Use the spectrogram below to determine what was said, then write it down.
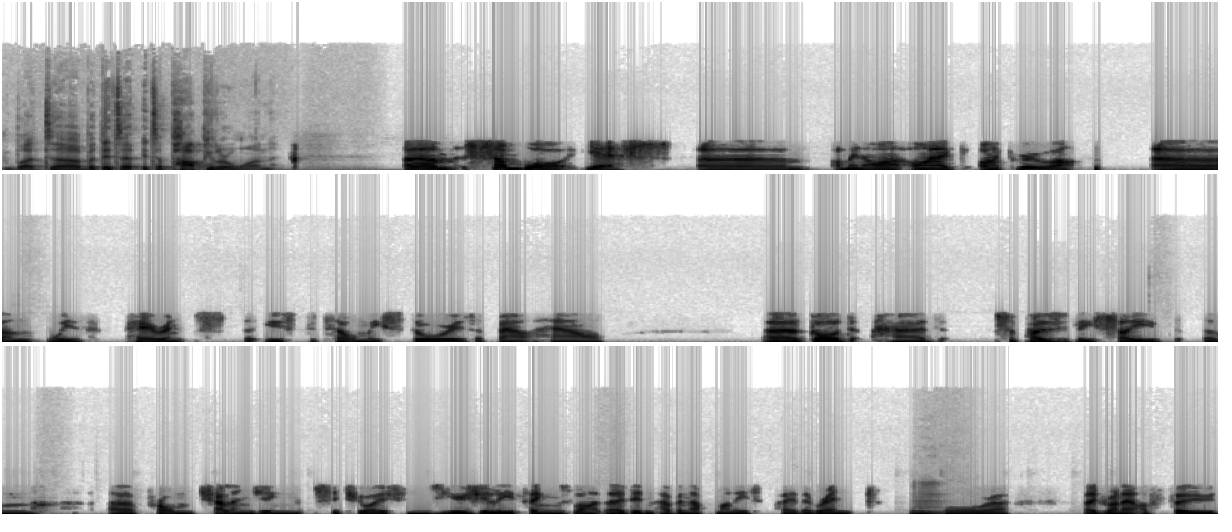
but uh, but it's a it's a popular one. Um, somewhat, yes. Um, I mean, I, I, I grew up um, with parents that used to tell me stories about how uh, God had supposedly saved them uh, from challenging situations. Usually, things like they didn't have enough money to pay the rent, Mm. or uh, they'd run out of food,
